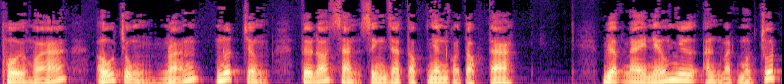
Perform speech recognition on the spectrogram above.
thôi hóa, ấu trùng, noãn, nuốt chửng, từ đó sản sinh ra tộc nhân của tộc ta. Việc này nếu như ẩn mật một chút,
